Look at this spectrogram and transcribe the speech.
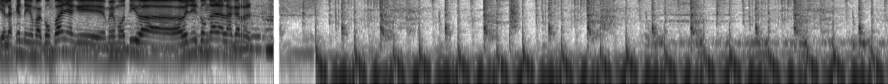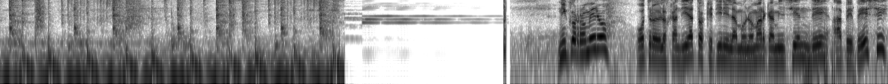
y a la gente que me acompaña que me motiva a venir con ganas a la carrera. Nico Romero, otro de los candidatos que tiene la monomarca 1100 de APPS,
